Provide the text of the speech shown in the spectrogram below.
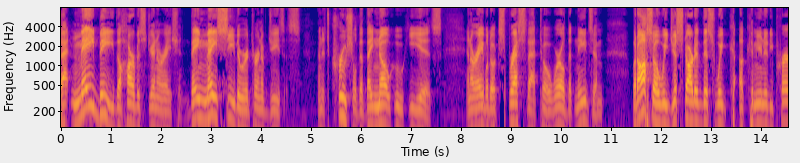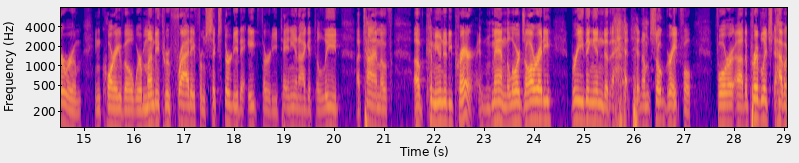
that may be the harvest generation. They may see the return of Jesus. And it's crucial that they know who he is and are able to express that to a world that needs him. But also, we just started this week a community prayer room in Quarryville where Monday through Friday from 6.30 to 8.30, Tanya and I get to lead a time of, of community prayer. And man, the Lord's already breathing into that, and I'm so grateful for uh, the privilege to have a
